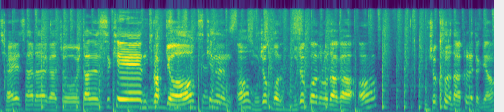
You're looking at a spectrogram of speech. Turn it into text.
잘 살아가죠. 일단은 스킨 불합격. skin은 어 무조건 무조건으로다가 어? 무조건으로다가 클레드 그냥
